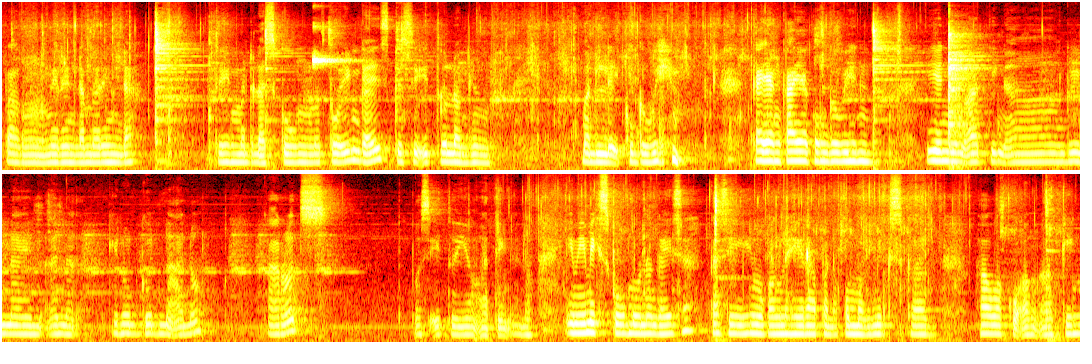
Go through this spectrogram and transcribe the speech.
pang merinda-merinda. Ito yung madalas kong lutuin guys, kasi ito lang yung madali ko gawin. Kayang-kaya kong gawin. Yan yung ating uh, green line, ano, kinudkod na ano, carrots. Tapos ito yung ating ano. Imimix ko muna guys ha. Kasi mukhang nahirapan ako mag-mix kag hawak ko ang aking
